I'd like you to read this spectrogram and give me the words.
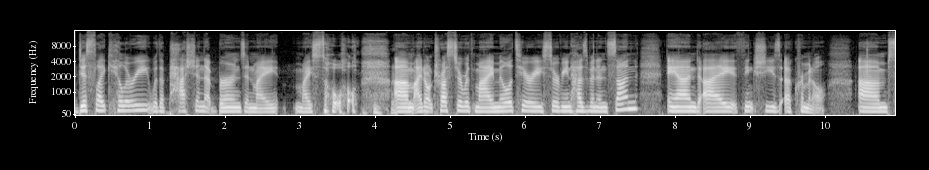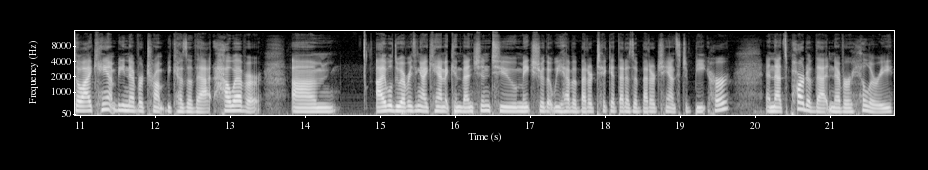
dislike Hillary with a passion that burns in my my soul. um, I don't trust her with my military serving husband and son, and I think she's a criminal. Um, so I can't be never Trump because of that. However, um, I will do everything I can at convention to make sure that we have a better ticket that has a better chance to beat her. And that's part of that never Hillary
